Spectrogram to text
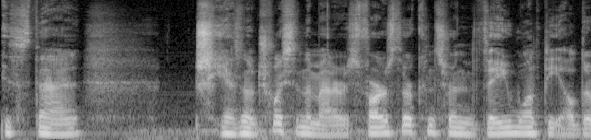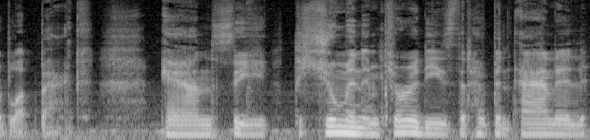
Is that she has no choice in the matter. As far as they're concerned, they want the elder blood back, and the the human impurities that have been added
